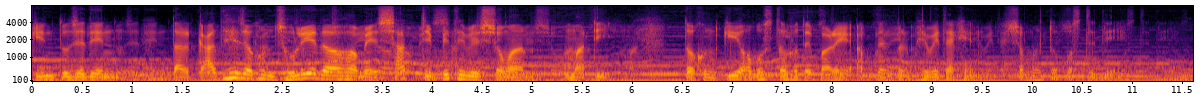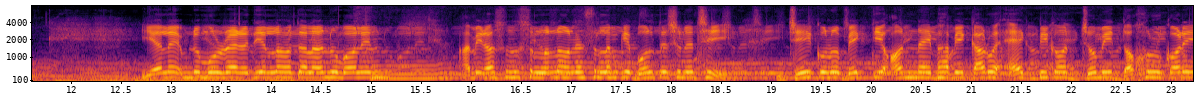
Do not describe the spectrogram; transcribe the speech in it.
কিন্তু যেদিন তার কাঁধে যখন ঝুলিয়ে দেওয়া হবে সাতটি পৃথিবীর সমান মাটি, তখন কি অবস্থা হতে পারে আপনি একবার ভেবে দেখেন সম্মানিত উপস্থিতি। ইয়ালা ইবনু মুররা রাদিয়াল্লাহু তাআলা আনহু বলেন আমি রাসূল আলাইহি সাল্লামকে বলতে শুনেছি, যে কোনো ব্যক্তি অন্যায়ভাবে কারও এক বিঘত জমি দখল করে,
